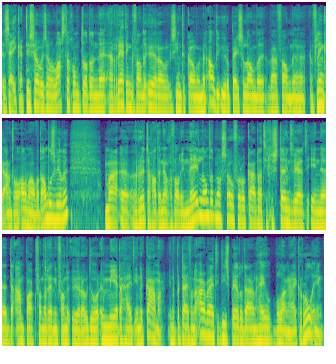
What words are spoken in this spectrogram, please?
zeker. Het is sowieso lastig om tot een, uh, een, redding van de euro zien te komen... met al die Europese landen waarvan uh, een flink aantal allemaal wat anders willen. Maar Rutte had in elk geval in Nederland het nog zo voor elkaar... dat hij gesteund werd in de aanpak van de redding van de euro... door een meerderheid in de Kamer. In de Partij van de Arbeid die speelde daar een heel belangrijke rol in.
